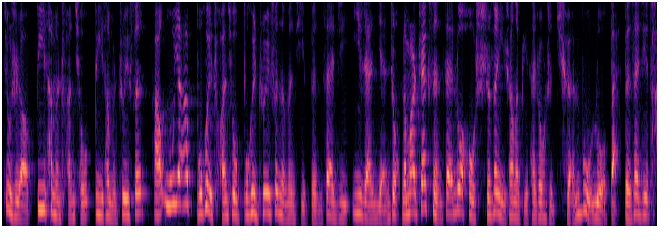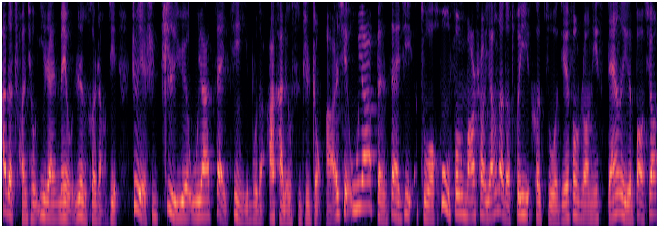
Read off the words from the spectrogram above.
就是要逼逼他们传球，逼他们追分啊。乌鸦不会传球、不会追分的问题，本赛季依然严重。Lamar Jackson 在落后十分以上的比赛中是全部落败，本赛季他的传球依然没有任何长进，这也是制约乌鸦再进一步的阿卡琉斯之种啊。而且乌鸦本赛季左护锋 Marshall Yanda 的退役和左截锋 Ronnie Stanley 的报销，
